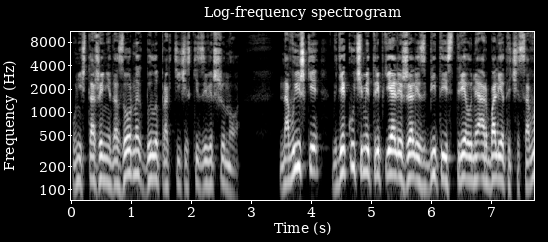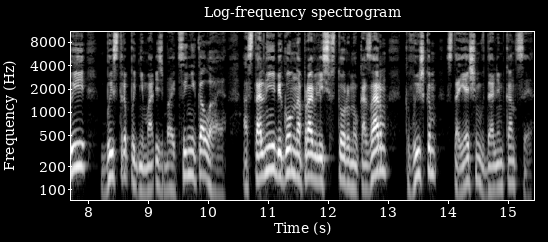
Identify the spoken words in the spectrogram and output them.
уничтожение дозорных было практически завершено. На вышке, где кучами тряпья лежали сбитые стрелами арбалеты часовые, быстро поднимались бойцы Николая. Остальные бегом направились в сторону казарм, к вышкам, стоящим в дальнем конце.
